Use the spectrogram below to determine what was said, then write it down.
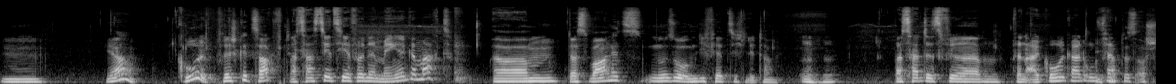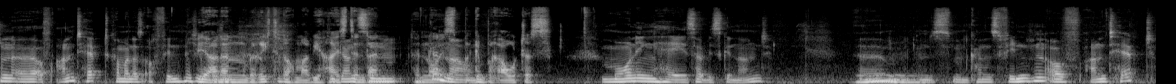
Mm, ja, Cool. frisch gezapft. Was hast du jetzt hier für eine Menge gemacht? Ähm, das waren jetzt nur so um die 40 Liter. Was hat es für, für einen Alkoholgehalt Ich ungefähr? habe das auch schon äh, auf Untapped, kann man das auch finden. Ich Ja, das dann berichte doch mal, wie heißt denn dein, ganzen- dein neues genau. gebrautes? Morning Haze habe ich es genannt. Ähm, und es, man kann es finden auf Untapped.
